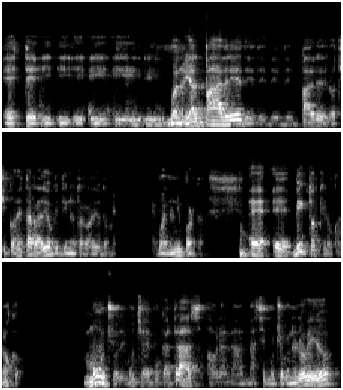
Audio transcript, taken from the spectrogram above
Este, y, bueno, y al padre del padre de los chicos de esta radio, que tiene otra radio también. Bueno, no importa. Eh, eh, Víctor, que lo conozco mucho, de mucha época atrás, ahora hace mucho que no lo veo,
